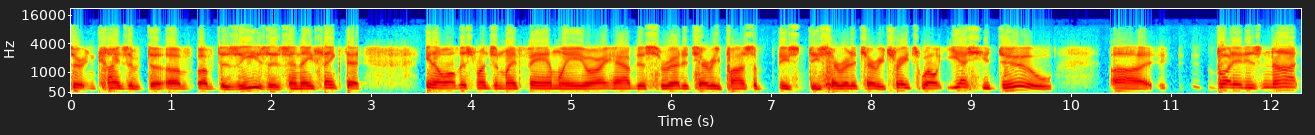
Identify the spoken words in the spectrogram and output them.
certain kinds of, of, of diseases, and they think that, you know, all this runs in my family, or I have this hereditary possi- these, these hereditary traits. Well, yes, you do, uh, but it is not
